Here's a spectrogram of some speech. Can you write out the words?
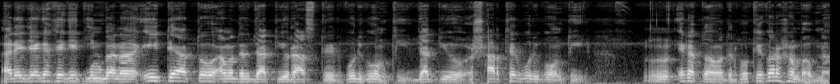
আর এই জায়গা থেকে কিনবা না, এইটা তো আমাদের জাতীয় রাষ্ট্রের পরিপন্থী, জাতীয় স্বার্থের পরিপন্থী। এটা তো আমাদের পক্ষে করা সম্ভব না।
